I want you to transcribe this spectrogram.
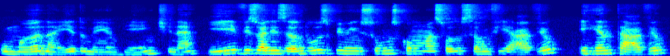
humana e do meio ambiente, né? E visualizando os bioinsumos como uma solução viável e rentável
